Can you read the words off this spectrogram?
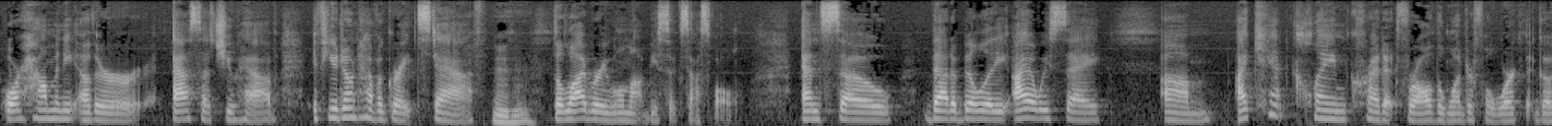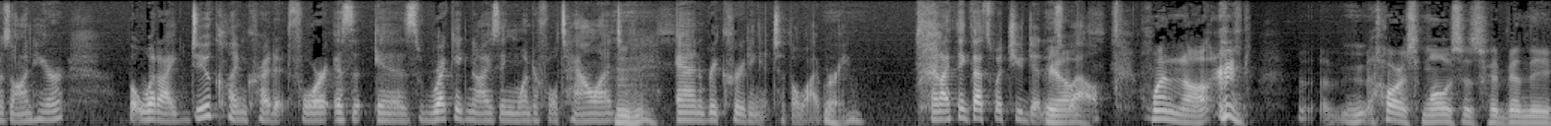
or how many other assets you have. If you don't have a great staff, the library will not be successful. And so that ability, I always say, um, I can't claim credit for all the wonderful work that goes on here, but what I do claim credit for is, is recognizing wonderful talent and recruiting it to the library. And I think that's what you did as Yeah. well. When uh, Horace Moses had been the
